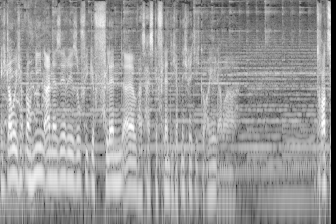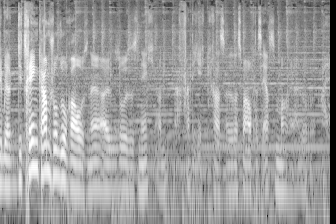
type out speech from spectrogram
Ich glaube, ich habe noch nie in einer Serie so viel geflennt, äh, was heißt geflennt, ich habe nicht richtig geheult, aber trotzdem, die Tränen kamen schon so raus, ne? Also so ist es nicht. Und das fand ich echt krass. Also das war auch das erste Mal. Also, Alter.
